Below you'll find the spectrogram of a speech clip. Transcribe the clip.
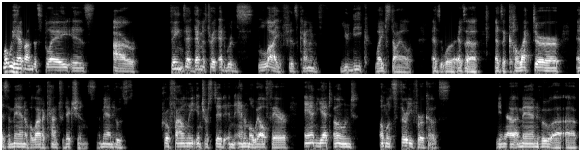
What we have on display is our things that demonstrate Edward's life, his kind of unique lifestyle, as it were, as a as a collector, as a man of a lot of contradictions, a man who's profoundly interested in animal welfare and yet owned almost 30 fur coats. You know, a man who uh, uh,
